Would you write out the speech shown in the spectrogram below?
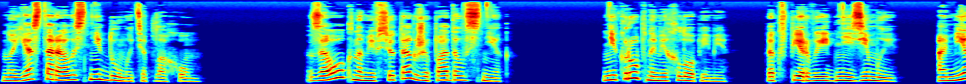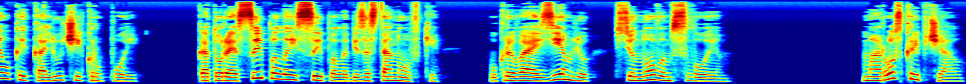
но я старалась не думать о плохом. За окнами все так же падал снег не крупными хлопьями, как в первые дни зимы, а мелкой колючей крупой, которая сыпала и сыпала без остановки, укрывая землю все новым слоем. Мороз крепчал,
